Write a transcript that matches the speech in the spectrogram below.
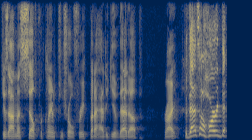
because I'm a self-proclaimed control freak, but I had to give that up, right? But that's a hard. Th-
